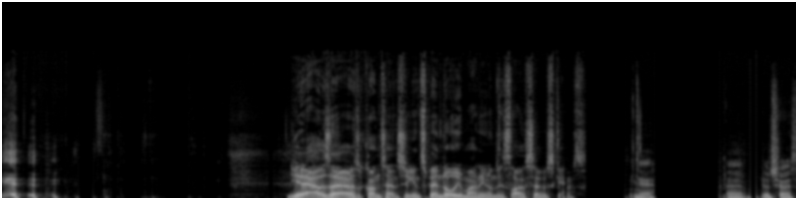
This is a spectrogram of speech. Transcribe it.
you- yeah, hours and hours of content, so you can spend all your money on these live service games. Yeah, uh, good choice.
